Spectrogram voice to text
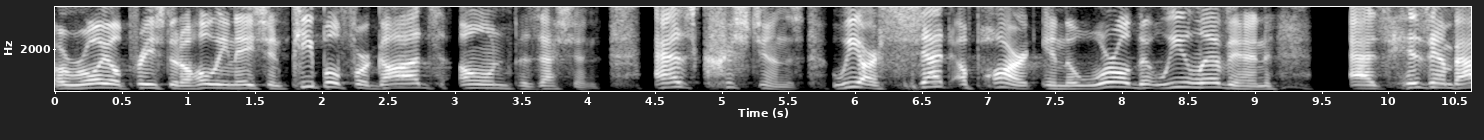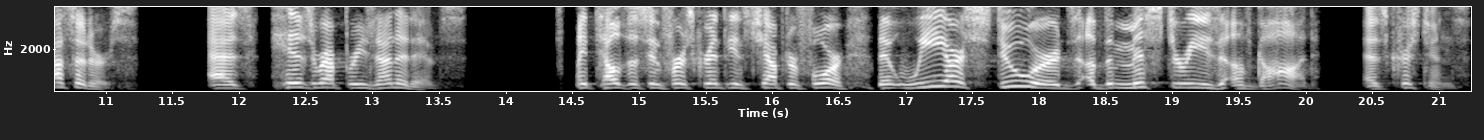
a royal priesthood, a holy nation, people for God's own possession. As Christians, we are set apart in the world that we live in as his ambassadors, as his representatives. It tells us in 1 Corinthians chapter 4 that we are stewards of the mysteries of God as Christians.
